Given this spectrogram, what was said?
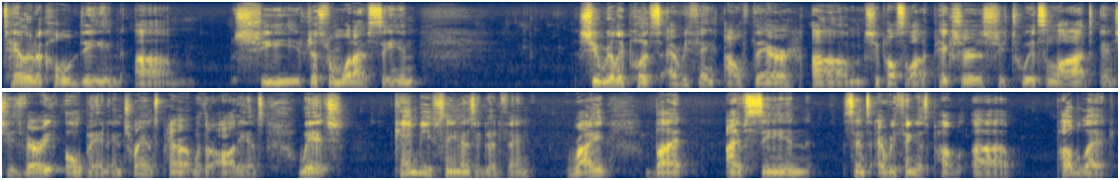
Taylor Nicole Dean, um, she, just from what I've seen, she really puts everything out there. Um, she posts a lot of pictures, she tweets a lot, and she's very open and transparent with her audience, which can be seen as a good thing, right? But I've seen since everything is pub, uh, public,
